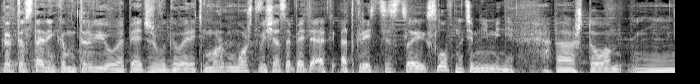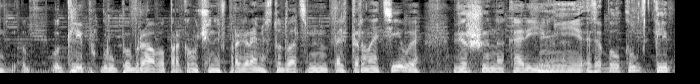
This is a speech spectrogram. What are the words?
как-то в стареньком интервью, опять же, вы говорите, может, вы сейчас опять открестите своих слов, но тем не менее, а, что клип группы «Браво», прокрученный в программе «120 минут альтернативы», вершина карьеры. Не, это был клип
